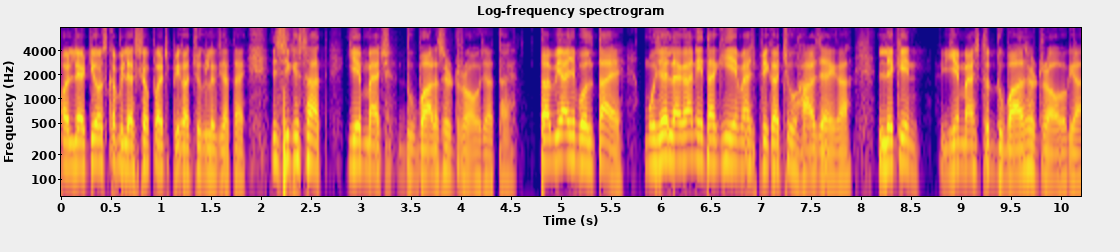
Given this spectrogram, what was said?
और लेटियोस का भी लस्टर पच पिकाचू के लग जाता है। इसी के साथ ये मैच दोबारा से ड्रॉ हो जाता है। तभी आज बोलता है, मुझे लगा नहीं था कि ये मैच पिकाचू हार जाएगा, लेकिन ये मैच तो दोबारा से ड्रॉ हो गया।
